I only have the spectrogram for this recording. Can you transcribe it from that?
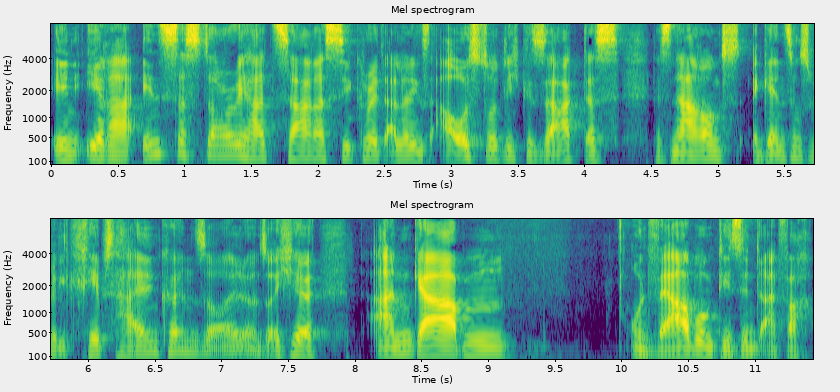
In ihrer Insta-Story hat Sarah Secret allerdings ausdrücklich gesagt, dass das Nahrungsergänzungsmittel Krebs heilen können soll. Und solche Angaben und Werbung, die sind einfach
